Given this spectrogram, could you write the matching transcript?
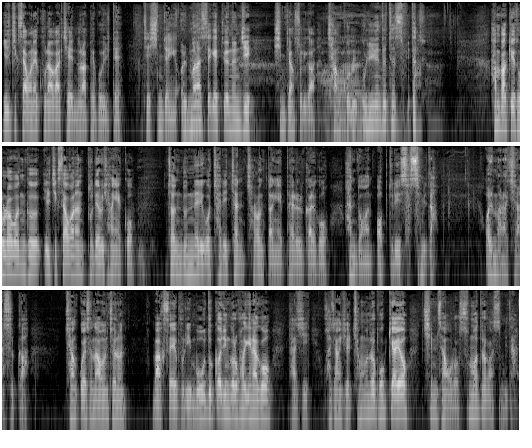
일직사원의 군화가 제 눈앞에 보일 때 제 심장이 얼마나 세게 뛰었는지 심장 소리가 창고를 울리는 듯했습니다. 한 바퀴 돌아본 그 일직사관은 부대로 향했고 전 눈 내리고 차디찬 철원 땅에 배를 깔고 한동안 엎드려 있었습니다. 얼마나 지났을까? 창고에서 나온 저는 막사의 불이 모두 꺼진 걸 확인하고 다시 화장실 창문으로 복귀하여 침상으로 숨어 들어갔습니다.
